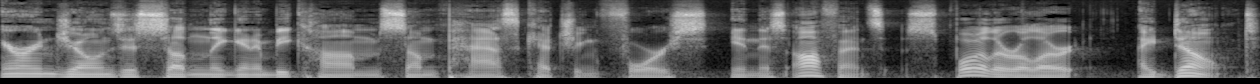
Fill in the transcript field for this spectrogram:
Aaron Jones is suddenly going to become some pass catching force in this offense. Spoiler alert, I don't.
